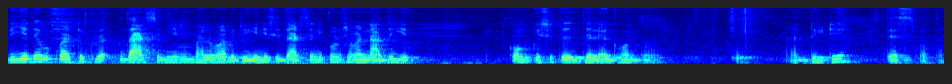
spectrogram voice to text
দিয়ে দেবো কয়েক টুকরো দারচিনি আমি ভালোভাবে ধুয়ে নিয়েছি। দারচিনি কোনো সময় না দিয়ে কোনো কিছুতে দিলে গন্ধ আর দুইটে তেজপাতা।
